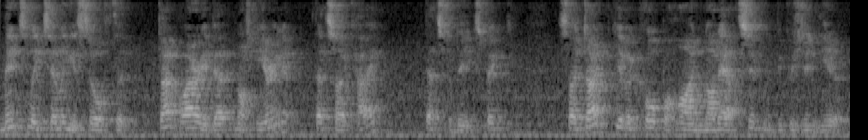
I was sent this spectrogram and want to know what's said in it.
mentally telling yourself that don't worry about not hearing it. That's okay. That's to be expected. So don't give a caught behind not out simply because you didn't hear it,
